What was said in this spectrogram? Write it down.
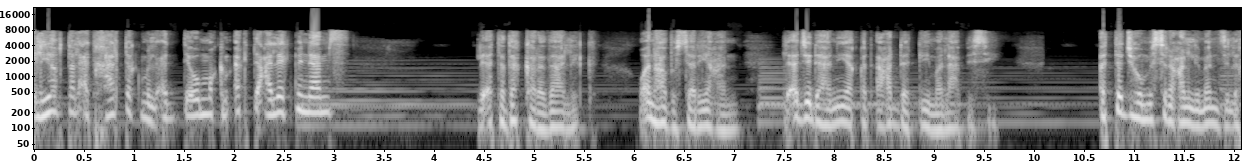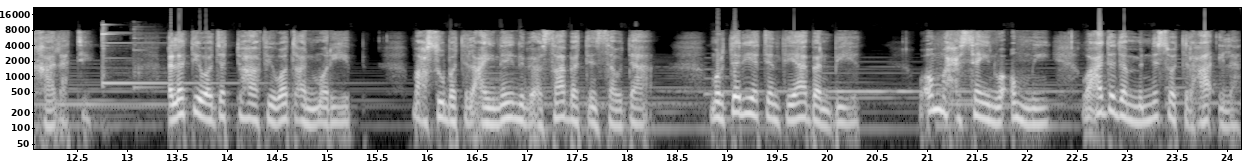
اليوم طلعت خالتك من العدة وأمك مأكدة عليك من أمس. لأتذكر ذلك وأنهض سريعا لأجد هنية قد أعدت لي ملابسي. أتجه مسرعا لمنزل خالتي التي وجدتها في وضع مريب معصوبة العينين بعصابة سوداء مرتدية ثيابا بيض وأم حسين وأمي وعددا من نسوة العائلة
